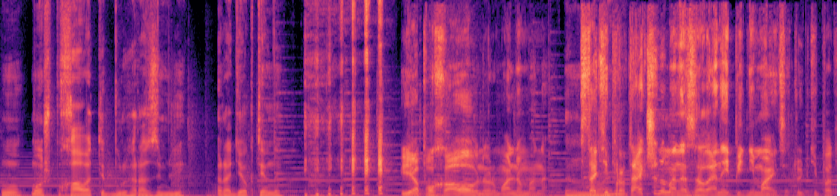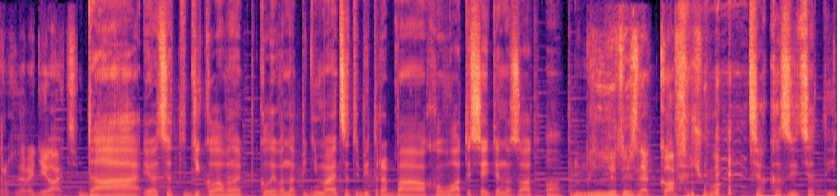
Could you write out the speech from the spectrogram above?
Ну, можеш похавати бургера з землі радіоактивний. Я похавав, нормально в мене. Нормально. Кстати, протекшн у мене зелений піднімається. Тут типа трохи радіація. Да, і оце тоді, коли вона, коли вона піднімається, тобі треба ховатися, йти назад. А, привіт. Блін, я то злякався, чувак. Це оказується ти.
